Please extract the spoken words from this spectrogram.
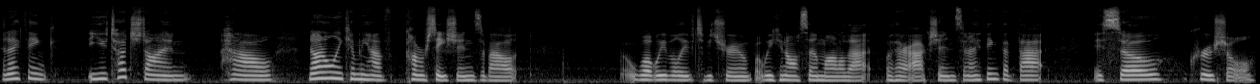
And I think you touched on how not only can we have conversations about what we believe to be true, but we can also model that with our actions. And I think that that is so crucial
